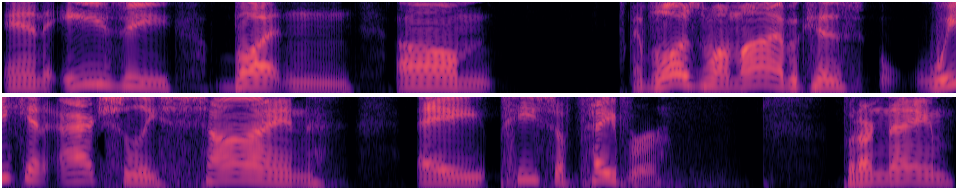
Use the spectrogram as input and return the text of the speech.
an easy button. Um, it blows my mind because we can actually sign a piece of paper, put our name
